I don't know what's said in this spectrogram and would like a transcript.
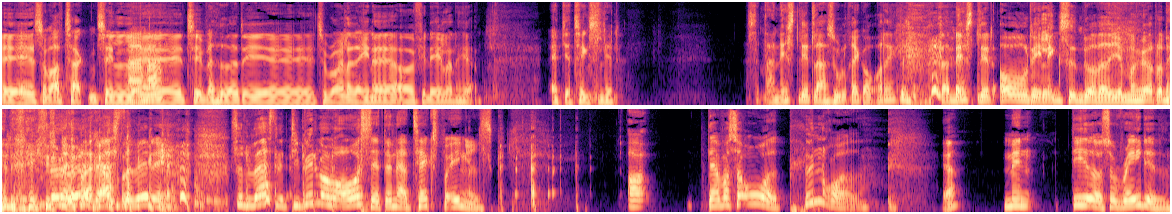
øh, som optakten til, øh, til, hvad hedder det, øh, til Royal Arena og finalerne her. At jeg tænkte sådan lidt, Altså, der er næsten lidt Lars Ulrik over det, ikke? Der er næsten lidt, åh, oh, det er længe siden, du har været hjemme og hørt, hvordan det rigtigt er. Ved du, det værste ved det? Så det værste, de bedte mig om at oversætte den her tekst på engelsk. Og der var så ordet plyndrøget. Ja. Men det hedder så rated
